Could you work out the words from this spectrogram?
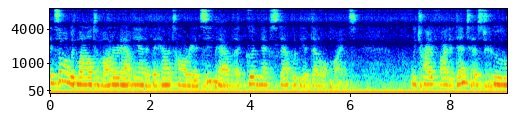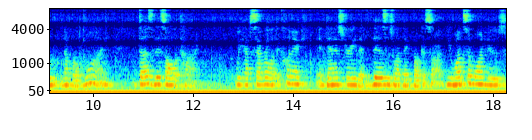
in someone with mild to moderate apnea, and if they haven't tolerated CPAP, a good next step would be a dental appliance we try to find a dentist who, number one, does this all the time. We have several at the clinic in dentistry that this is what they focus on. You want someone who's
